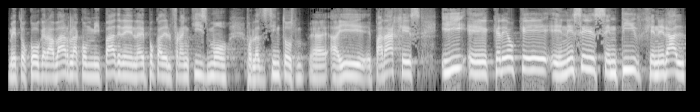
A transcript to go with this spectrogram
me tocó grabarla con mi padre en la época del franquismo por los distintos eh, ahí eh, parajes. Y eh, creo que en ese sentir general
